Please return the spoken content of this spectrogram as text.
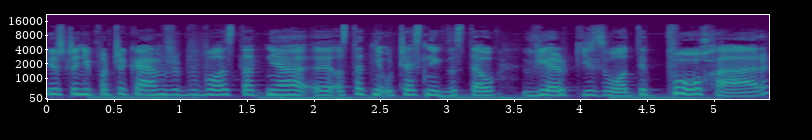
jeszcze nie poczekałam, żeby był ostatnia, y, ostatni uczestnik dostał wielki złoty puchar.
